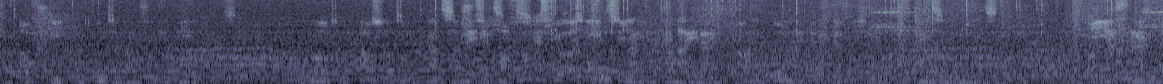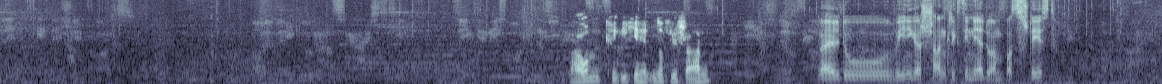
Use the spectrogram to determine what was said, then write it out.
Warum kriege ich hier hinten so viel Schaden? Weil du weniger Schaden kriegst, je näher du am Boss stehst.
